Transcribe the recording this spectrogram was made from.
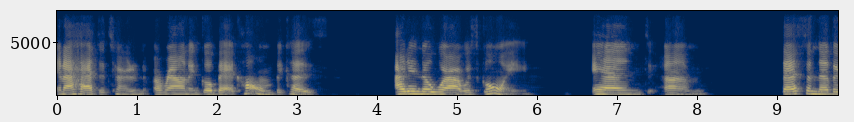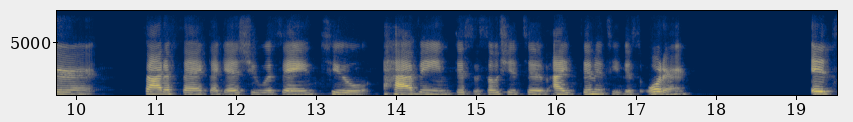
and I had to turn around and go back home because I didn't know where I was going. And, um, that's another side effect, I guess you would say, to having dissociative identity disorder. It's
